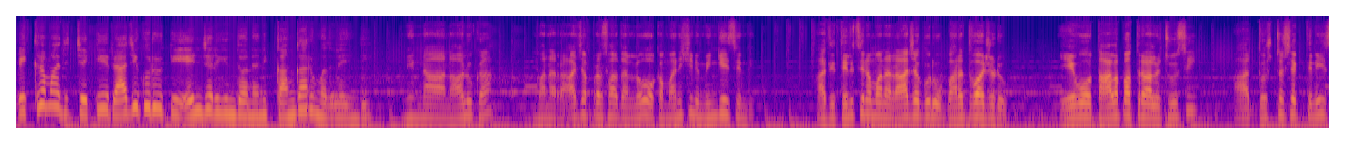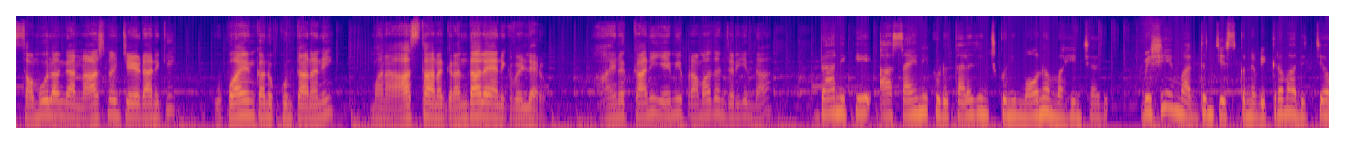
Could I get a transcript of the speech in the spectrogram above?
విక్రమాదిత్యకి రాజగురువుకి ఏం జరిగిందోనని కంగారు మొదలైంది. నిన్న ఆ నాలుక మన రాజప్రసాదంలో ఒక మనిషిని మింగేసింది. అది తెలిసిన మన రాజగురు భరద్వాజుడు ఏవో తాళపత్రాలు చూసి ఆ దుష్టశక్తిని సమూలంగా నాశనం చేయడానికి ఉపాయం కనుక్కుంటానని మన ఆస్థాన గ్రంథాలయానికి వెళ్ళారు ఆయనకు కానీ ఏమీ ప్రమాదం జరిగిందా? దానికి ఆ సైనికుడు తలదించుకుని మౌనం వహించాడు. విషయం అర్థం చేసుకున్న విక్రమాదిత్య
